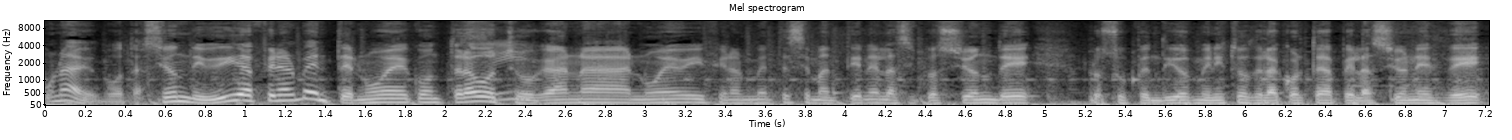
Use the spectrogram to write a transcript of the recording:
una votación dividida finalmente, 9 contra 8, gana 9 y finalmente se mantiene la situación de los suspendidos ministros de la Corte de Apelaciones de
